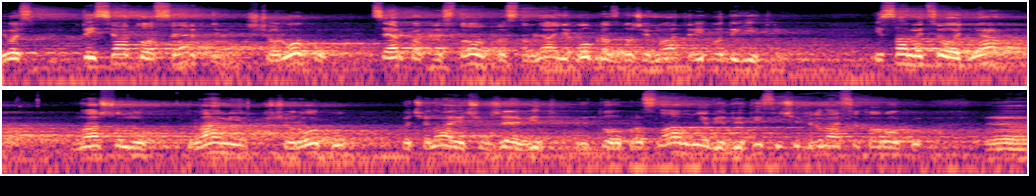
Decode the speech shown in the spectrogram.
І ось 10 серпня щороку Церква Христова прославляє образ Божої Матері Одегітрії. І саме цього дня в нашому храмі щороку, починаючи вже від, від того прославлення, від 2013 року, е,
